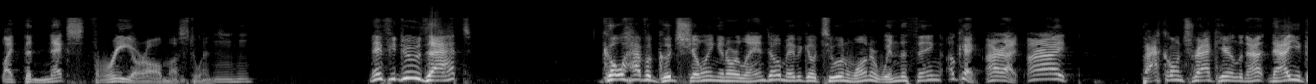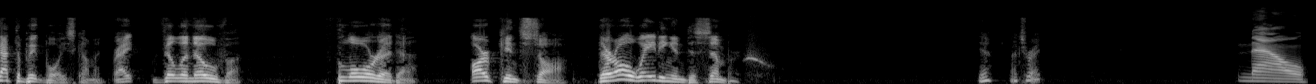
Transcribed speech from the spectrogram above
Like the next 3 are all must wins. Mm-hmm. And if you do that, go have a good showing in Orlando, maybe go 2 and 1 or win the thing. Okay, all right. All right. Back on track here. Now, now you got the big boys coming, right? Villanova, Florida, Arkansas. They're all waiting in December. Yeah, that's right. Now,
